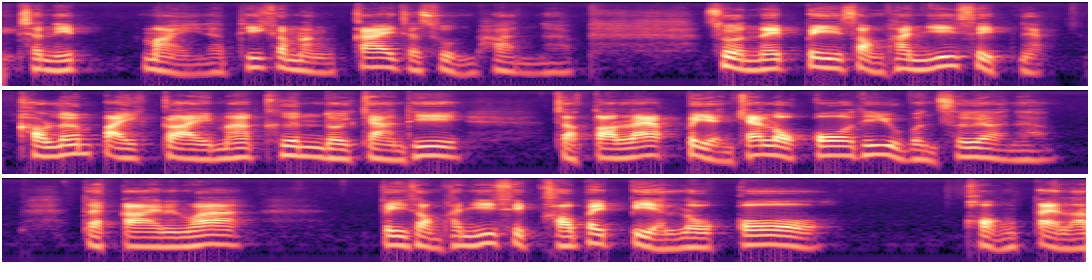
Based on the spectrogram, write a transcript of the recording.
10 ชนิดใหม่นะที่กำลังใกล้จะสูญพันธุ์นะครับ ส่วนในปี 2020 เนี่ยเขาเริ่มไปไกลมากขึ้นโดยการที่จากตอนแรกเปลี่ยนแค่โลโก้ที่อยู่บนเสื้อนะครับ แต่กลายเป็นว่าปี 2020 เขาไปเปลี่ยนโลโก้ของแต่ละ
